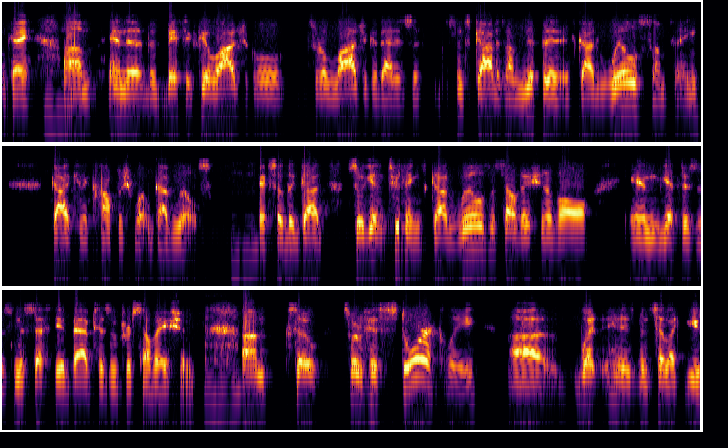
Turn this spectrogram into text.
Okay, mm-hmm. um, and the the basic theological sort of logic of that is that since God is omnipotent, if God wills something, God can accomplish what God wills. Mm-hmm. Okay, so that God, so again, two things: God wills the salvation of all, and yet there's this necessity of baptism for salvation. Mm-hmm. Um, so, sort of historically, uh, what has been said, like you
